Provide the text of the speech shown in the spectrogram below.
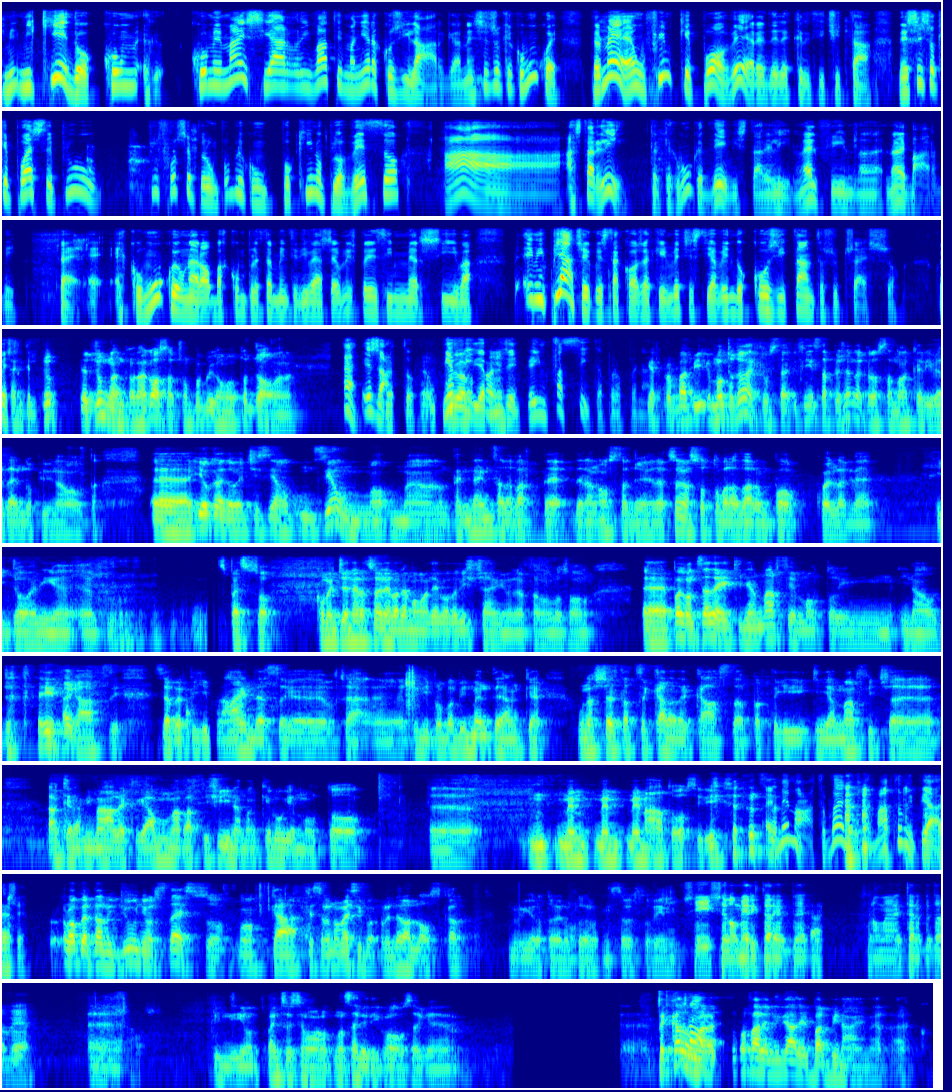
mi, mi, chiedo come, come mai sia arrivato in maniera così larga, nel senso che comunque per me è un film che può avere delle criticità, nel senso che può essere più più forse per un pubblico un pochino più avvezzo a, a stare lì, perché comunque devi stare lì, non è il film, non è Barbie, cioè è, è, comunque una roba completamente diversa, è un'esperienza immersiva e mi piace questa cosa che invece stia avendo così tanto successo. Questo eh, ti aggiungo anche una cosa, c'è un pubblico molto giovane. Eh, esatto. Mia figlia, per esempio, è impazzita per Oppenheimer. Che probabilmente molto giovane che il film sta piacendo e che lo stanno anche rivedendo più di una volta. Eh, io credo che ci sia, un, sia un, una tendenza da parte della nostra generazione a sottovalutare un po' quella che i giovani che eh, spesso come generazione ne parliamo come dei poveri scemi, ma in realtà non lo sono. Eh, poi considerate che Killian Murphy è molto in, in auge tra i ragazzi, sia per Peaky Blinders, che, cioè, eh, quindi probabilmente anche una scelta azzeccata del cast, a parte che Killian Murphy c'è anche Rami Malek che ha una particina, ma anche lui è molto eh, mem- memato, si dice. È memato, bello, memato mi piace. Eh, Robert Downey Jr. stesso, no? che, ha, che, secondo me si prenderà l'Oscar, miglior attore non protagonista questo film. Sì, se lo meriterebbe, eh. se lo meriterebbe davvero. Eh, quindi io penso che siano una serie di cose che... Eh, peccato no, non aver potuto fare in Italia il Barbenheimer, ecco.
